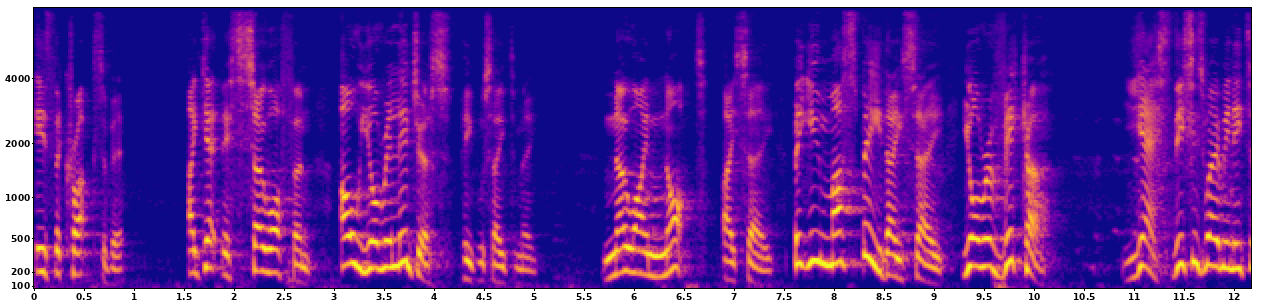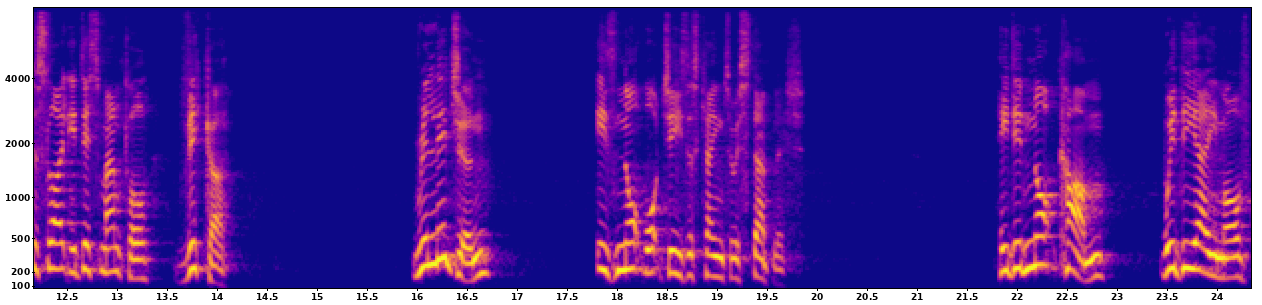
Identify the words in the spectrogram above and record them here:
is the crux of it. I get this so often. Oh, you're religious, people say to me. No, I'm not, I say. But you must be, they say. You're a vicar. Yes, this is where we need to slightly dismantle vicar. Religion is not what Jesus came to establish. He did not come with the aim of,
